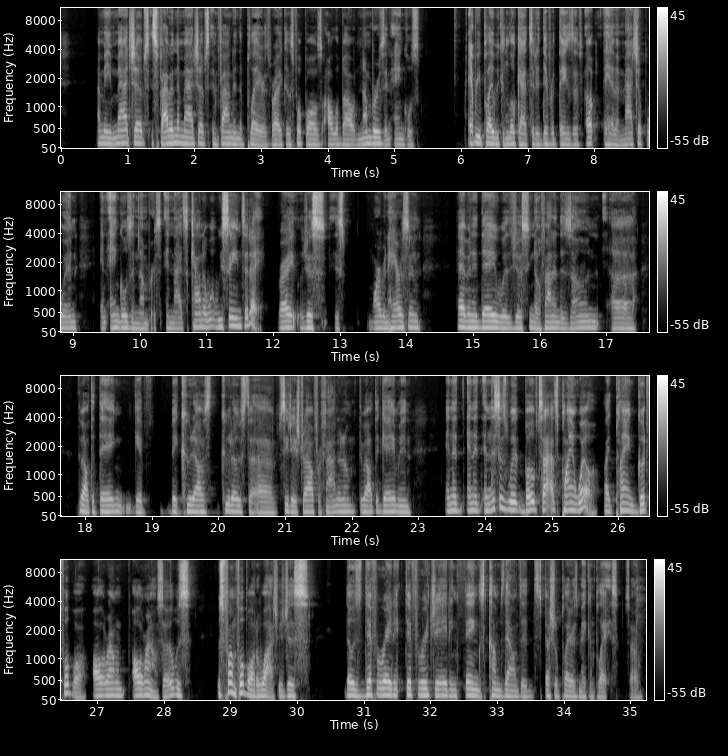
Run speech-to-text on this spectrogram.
I mean, matchups, it's found in the matchups and found in the players, right? Because football is all about numbers and angles. Every play we can look at to the different things of, oh, they have a matchup win and angles and numbers. And that's kind of what we've seen today, right? Just it's Marvin Harrison having a day with just, you know, finding the zone. Uh, throughout the thing. Give big kudos kudos to uh, CJ Stroud for finding them throughout the game, and and it, and it, and this is with both sides playing well, like playing good football all around all around. So it was it was fun football to watch. It's just those differentiating differentiating things comes down to special players making plays. So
